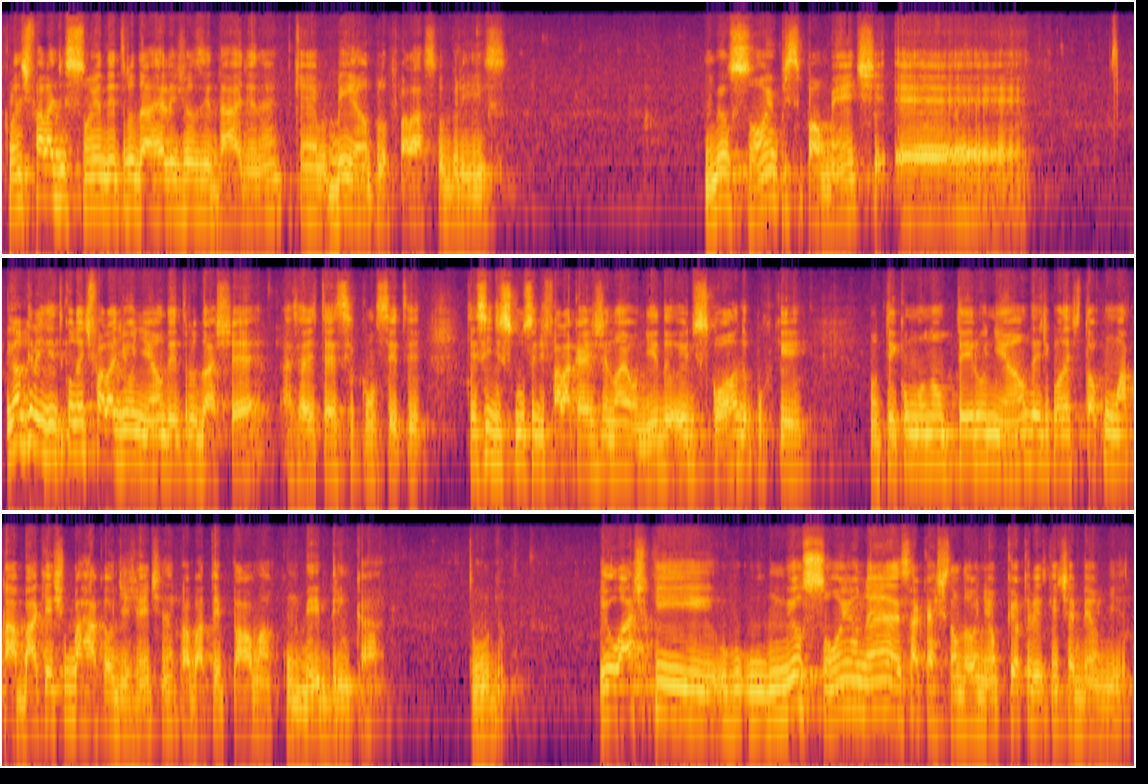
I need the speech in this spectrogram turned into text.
quando a gente fala de sonho dentro da religiosidade, né? Que é bem amplo falar sobre isso. O meu sonho, principalmente, é eu acredito que quando a gente fala de união dentro do axé, a gente tem esse conceito, tem esse discurso de falar que a gente não é unido, eu discordo, porque não tem como não ter união desde quando a gente toca um atabaque, enche um barracão de gente, né? Pra bater palma, comer, brincar, tudo. Eu acho que o, o meu sonho, né, é essa questão da união, porque eu acredito que a gente é bem unido.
